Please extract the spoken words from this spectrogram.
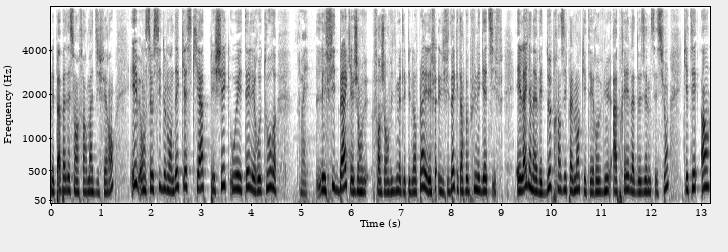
On n'est pas passé sur un format différent. Et on s'est aussi demandé qu'est-ce qui a pêché, où étaient les retours Les feedbacks, j'ai envie, enfin, j'ai envie de mettre les pieds dans le plat, et les, les, feedbacks étaient un peu plus négatifs. Et là, il y en avait deux principalement qui étaient revenus après la deuxième session, qui étaient un,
